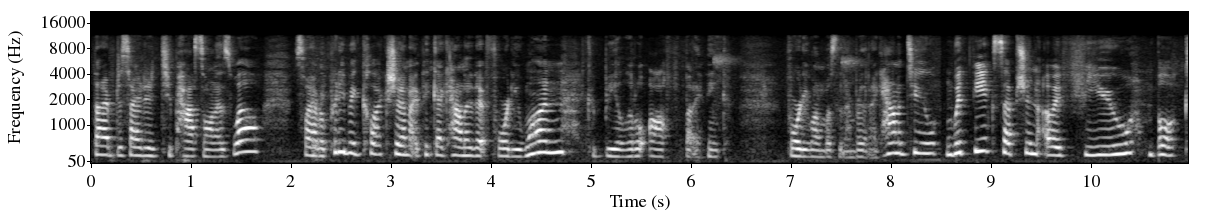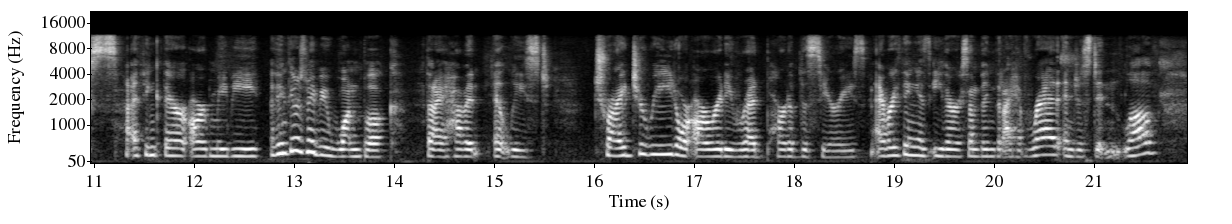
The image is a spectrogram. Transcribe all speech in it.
that I've decided to pass on as well. So I have a pretty big collection. I think I counted at 41 could be a little off but I think 41 was the number that I counted to. With the exception of a few books, I think there are maybe, I think there's maybe one book that I haven't at least tried to read or already read part of the series. Everything is either something that I have read and just didn't love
